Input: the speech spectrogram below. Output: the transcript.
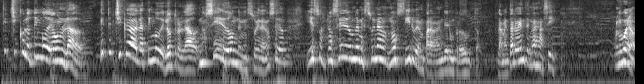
este chico lo tengo de un lado. Esta chica la tengo del otro lado. No sé de dónde me suena. No sé de Y esos no sé de dónde me suenan no sirven para vender un producto. Lamentablemente no es así. Y bueno,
